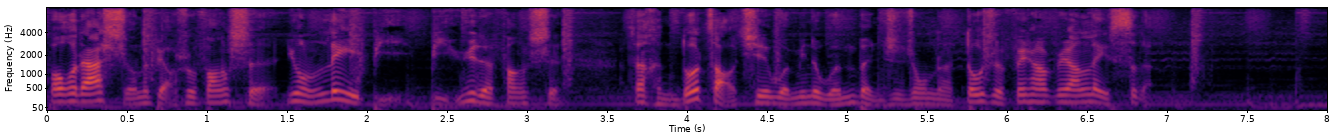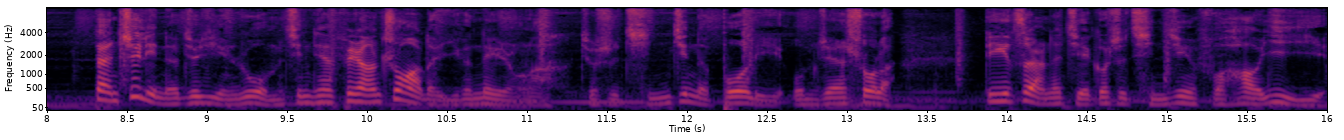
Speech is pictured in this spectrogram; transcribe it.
包括大家使用的表述方式，用类比、比喻的方式，在很多早期文明的文本之中呢，都是非常非常类似的。但这里呢，就引入我们今天非常重要的一个内容了，就是情境的剥离。我们之前说了。第一自然的结构是情境符号意义，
